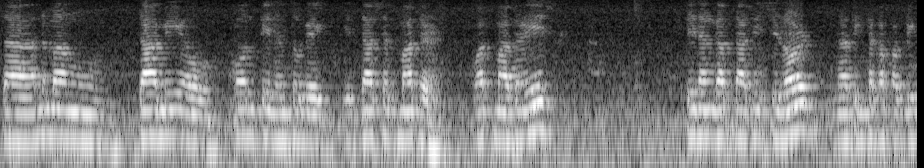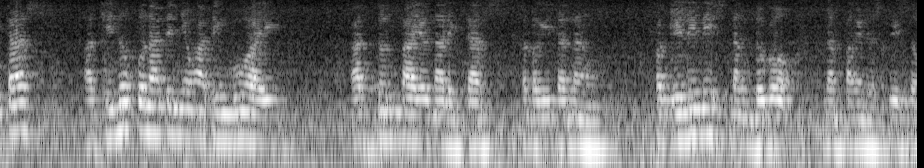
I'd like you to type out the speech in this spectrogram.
sa anumang dami o konti ng tubig. It doesn't matter. What matter is, tinanggap natin si Lord, nating tagapagligtas, at sinuko natin yung ating buhay at doon tayo naligtas sa magitan ng paglilinis ng dugo ng Panginoon sa Kristo.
